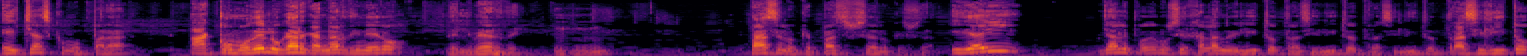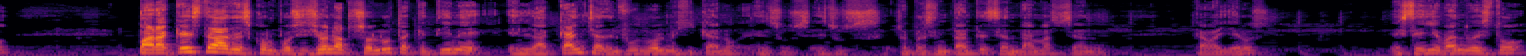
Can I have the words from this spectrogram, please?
hechas como para acomodar lugar, ganar dinero del verde. Pase lo que pase, suceda lo que suceda. Y de ahí ya le podemos ir jalando hilito tras hilito, tras hilito, tras hilito, para que esta descomposición absoluta que tiene en la cancha del fútbol mexicano, en sus, en sus representantes, sean damas, sean caballeros, esté llevando esto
